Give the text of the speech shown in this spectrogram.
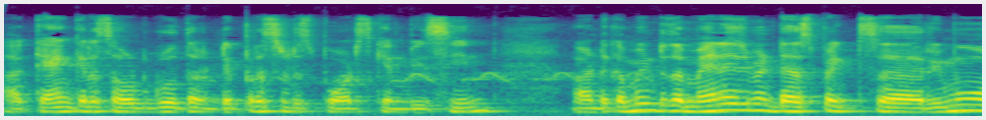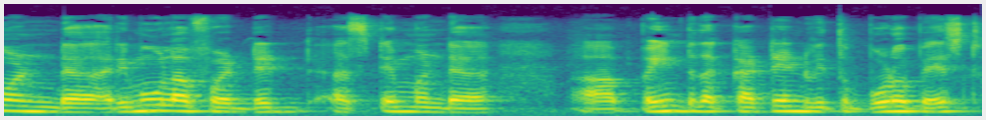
uh, cankerous outgrowth or depressed spots can be seen. And coming to the management aspects, remove and removal of a dead stem and uh, paint the cut end with Bordeaux paste.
